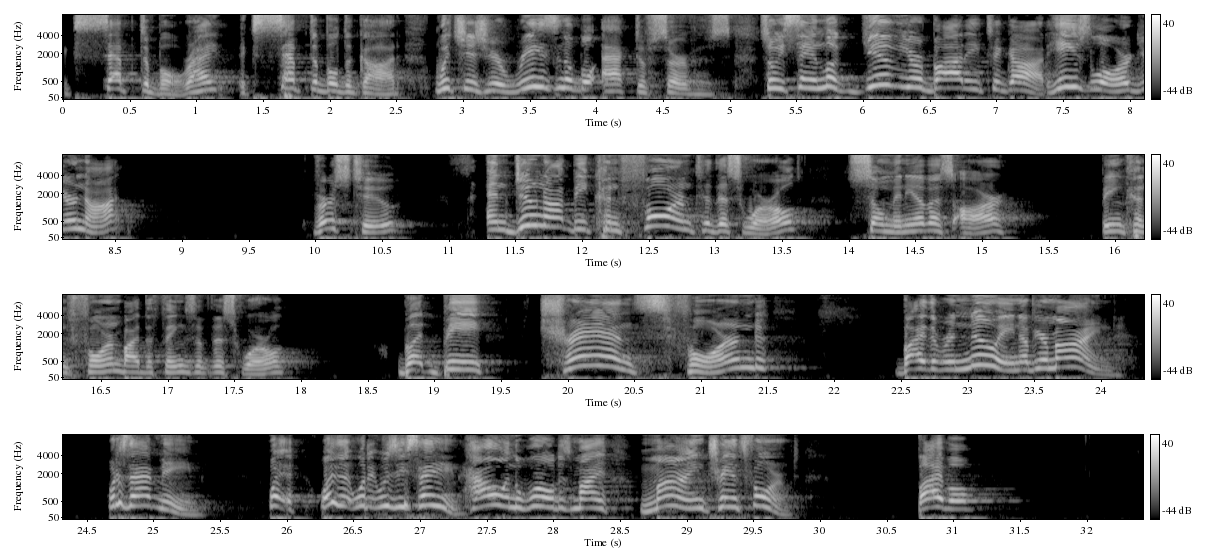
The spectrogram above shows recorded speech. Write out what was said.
acceptable, right? Acceptable to God, which is your reasonable act of service. So he's saying, look, give your body to God. He's Lord, you're not. Verse 2 And do not be conformed to this world. So many of us are being conformed by the things of this world, but be transformed by the renewing of your mind. What does that mean? What, what, what was he saying? How in the world is my mind transformed? Bible,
